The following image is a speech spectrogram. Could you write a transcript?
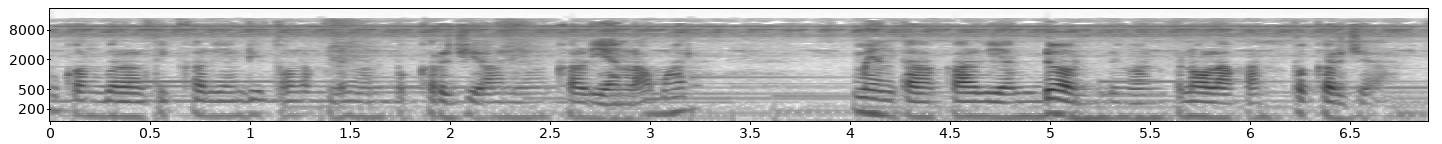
Bukan berarti kalian ditolak dengan pekerjaan yang kalian lamar. Mental kalian down dengan penolakan pekerjaan.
